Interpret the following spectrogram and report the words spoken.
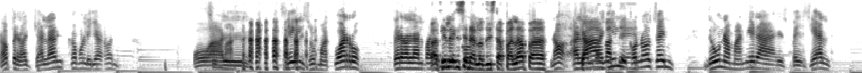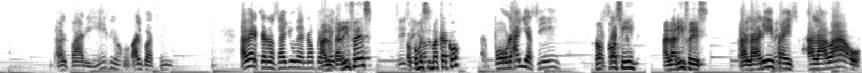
No, pero al chalán, ¿cómo le llaman? O Suma- al... Sí, el sumacuarro. Pero al albañil... Así le dicen con- a los de Iztapalapa. No, al Cálmate. albañil le conocen de una manera especial. Al parino, algo así. A ver, que nos ayuden, ¿no, Pepe? ¿Alarifes? Sí, ¿O cómo dices, macaco? Por ahí así. No, no, sí. Alarifes. Alarifes, alabao.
